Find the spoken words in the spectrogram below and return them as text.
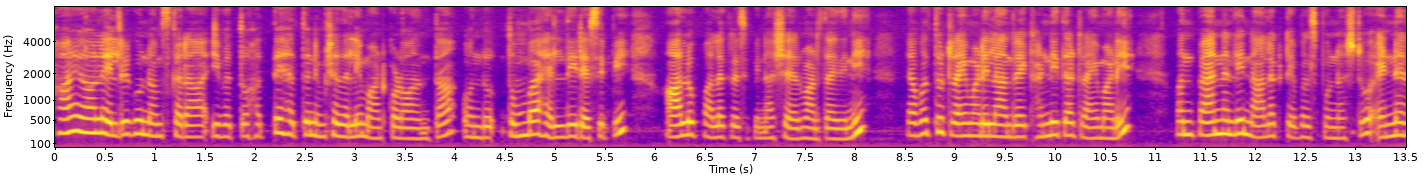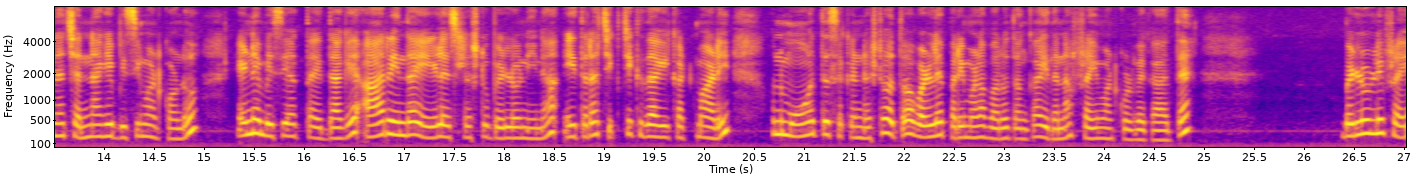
ಹಾಯ್ ಆಲ್, ಎಲ್ರಿಗೂ ನಮಸ್ಕಾರ. ಇವತ್ತು ಹತ್ತೇ ಹತ್ತು ನಿಮಿಷದಲ್ಲಿ ಮಾಡ್ಕೊಳ್ಳೋ ಅಂಥ ಒಂದು ತುಂಬ ಹೆಲ್ದಿ ರೆಸಿಪಿ ಆಲೂ ಪಾಲಕ್ ರೆಸಿಪಿನ ಶೇರ್ ಮಾಡ್ತಾ ಇದ್ದೀನಿ. ಯಾವತ್ತೂ ಟ್ರೈ ಮಾಡಿಲ್ಲ ಅಂದರೆ ಖಂಡಿತ ಟ್ರೈ ಮಾಡಿ. ಒಂದು ಪ್ಯಾನಲ್ಲಿ ನಾಲ್ಕು ಟೇಬಲ್ ಸ್ಪೂನಷ್ಟು ಎಣ್ಣೆನ ಚೆನ್ನಾಗಿ ಬಿಸಿ ಮಾಡಿಕೊಂಡು, ಎಣ್ಣೆ ಬಿಸಿ ಆಗ್ತಾ ಇದ್ದಾಗೆ ಆರರಿಂದ ಏಳು ಎಸ್ಲಷ್ಟು ಬೆಳ್ಳುಳ್ಳಿನ ಈ ಥರ ಚಿಕ್ಕ ಚಿಕ್ಕದಾಗಿ ಕಟ್ ಮಾಡಿ ಒಂದು ಮೂವತ್ತು ಸೆಕೆಂಡಷ್ಟು ಅಥವಾ ಒಳ್ಳೆ ಪರಿಮಳ ಬರೋ ತನಕ ಇದನ್ನು ಫ್ರೈ ಮಾಡ್ಕೊಳ್ಬೇಕಾಗತ್ತೆ. ಬೆಳ್ಳುಳ್ಳಿ ಫ್ರೈ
